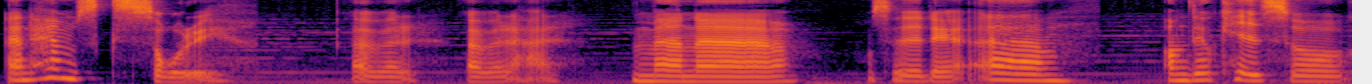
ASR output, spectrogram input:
en hemsk sorg över, över det här. Men eh, hon säger det, eh, om det är okej så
